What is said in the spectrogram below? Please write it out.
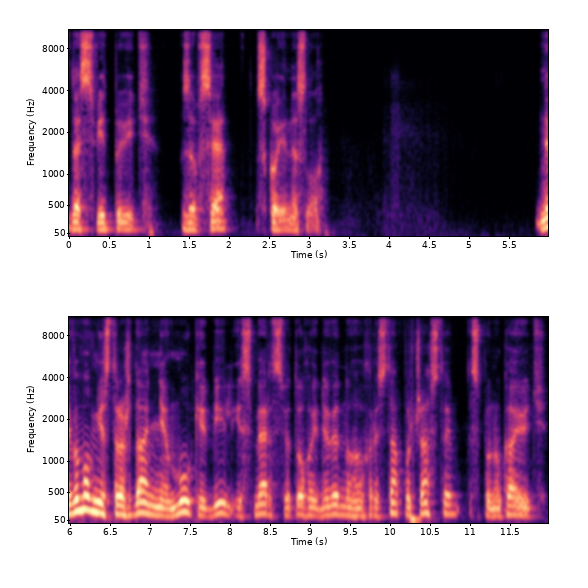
дасть відповідь за все скоєне зло. Невимовні страждання, муки, біль і смерть святого і невинного Христа почасти спонукають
